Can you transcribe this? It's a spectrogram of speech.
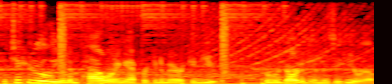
particularly in empowering African American youth, who regarded him as a hero.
